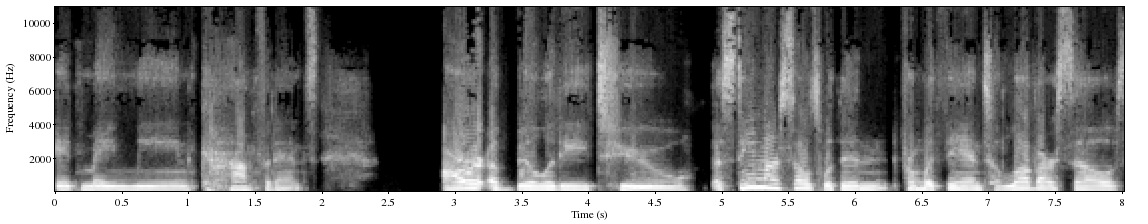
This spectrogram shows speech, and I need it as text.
it may mean confidence our ability to esteem ourselves within from within to love ourselves.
